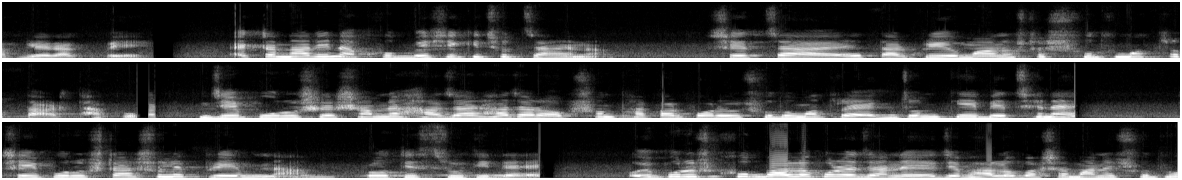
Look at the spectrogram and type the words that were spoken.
আগলে রাখবে। একটা নারী না খুব বেশি কিছু চায় না। সে চায় তার প্রিয় মানুষটা শুধুমাত্র তার থাকুক। যে পুরুষের সামনে হাজার হাজার অপশন থাকার পরেও শুধুমাত্র একজনকেই বেছে নেয়, সেই পুরুষটা আসলে প্রেম না, প্রতিশ্রুতি দেয়। ওই পুরুষ খুব ভালো করে জানে যে ভালোবাসা মানে শুধু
